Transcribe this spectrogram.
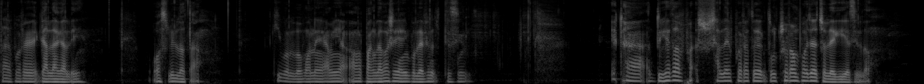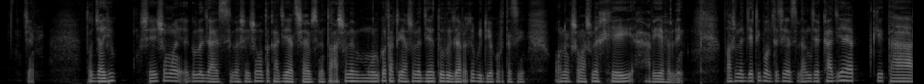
তারপরে গালাগালি, অশ্লীলতা, কি বলব? মানে আমি, আমার বাংলা ভাষায় আমি বলে ফেলতেছি। এটা দুই হাজার সালের পরে তো একদম চরম পর্যায়ে চলে গিয়েছিল। তো যাই হোক সেই সময় এগুলো জায়েজ ছিল, সেই সময় তো কাজী আয়াত সাহেব ছিলেন। তো আসলে মূল কথাটি আসলে যেহেতু রোজা রেখে ভিডিও করতেছি, অনেক সময় আসলে খেয়েই হারিয়ে ফেলি। তো আসলে যেটি বলতে চেয়েছিলাম যে কাজী আয়াত কি তার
